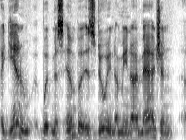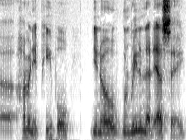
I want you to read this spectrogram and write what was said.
again, what Miss Emba is doing, I mean, I imagine uh, how many people, you know, when reading that essay,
